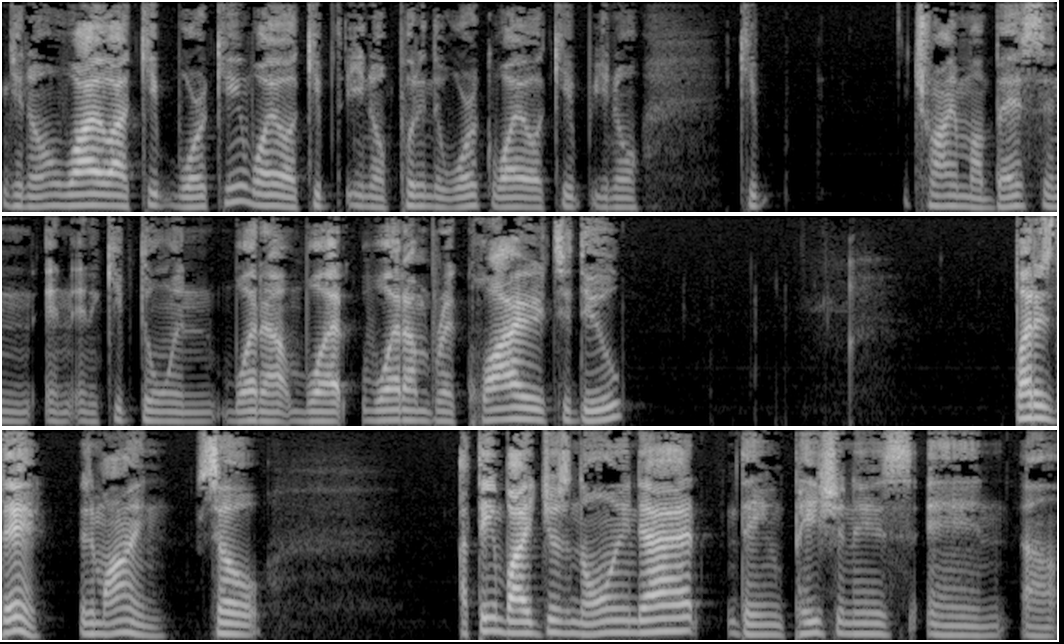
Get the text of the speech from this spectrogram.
You know, while I keep working, while I keep you know putting the work, while I keep you know keep trying my best and, and, and keep doing what I what what I'm required to do. But it's there. It's mine. So I think by just knowing that the impatience and uh,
